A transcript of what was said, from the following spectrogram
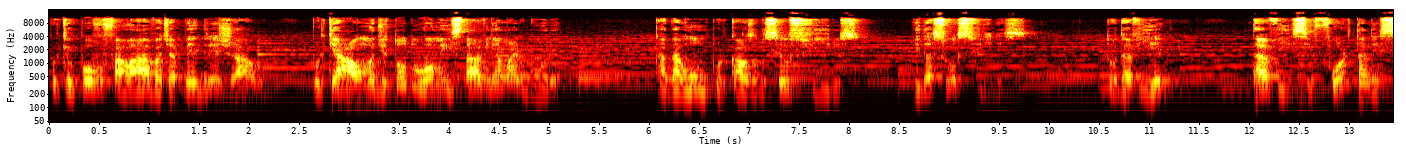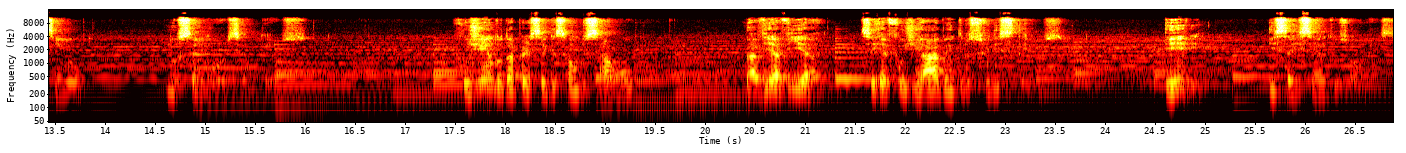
porque o povo falava de apedrejá-lo porque a alma de todo homem estava em amargura, cada um por causa dos seus filhos e das suas filhas. Todavia, Davi se fortaleceu no Senhor seu Deus. Fugindo da perseguição de Saul, Davi havia se refugiado entre os filisteus. Ele e seiscentos homens.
